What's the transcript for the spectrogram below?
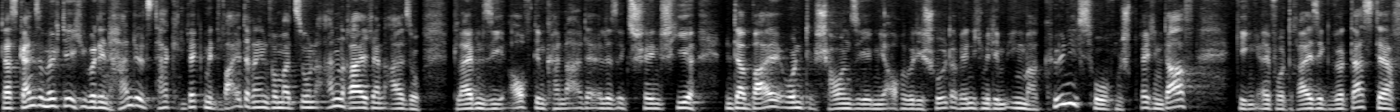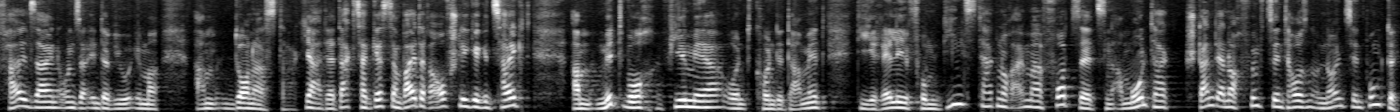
Das Ganze möchte ich über den Handelstag hinweg mit weiteren Informationen anreichern. Also bleiben Sie auf dem Kanal der Alice Exchange hier dabei und schauen Sie mir auch über die Schulter, wenn ich mit dem Ingmar Königshofen sprechen darf. Gegen 11.30 Uhr wird das der Fall sein. Unser Interview immer am Donnerstag. Ja, der DAX hat gestern weitere Aufschläge gezeigt. Am Mittwoch vielmehr und konnte damit die Rallye vom Dienstag noch einmal fortsetzen. Am Montag stand er noch 15.019 Punkte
